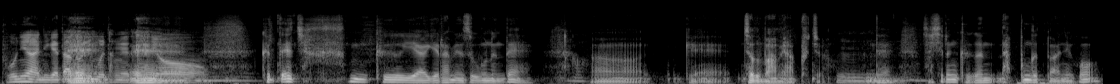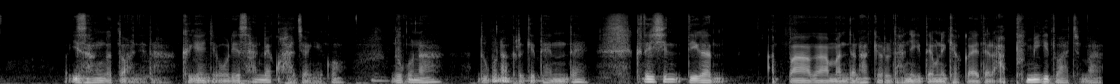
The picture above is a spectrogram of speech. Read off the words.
본의 아니게 따돌림을 네. 당했군요. 그때 참 그 이야기를 하면서 우는데 어. 어 이렇게 저도 마음이 아프죠. 음. 근데 사실은 그건 나쁜 것도 아니고 이상한 것도 아니다. 그게 음. 이제 우리의 삶의 과정이고 누구나 누구나 그렇게 되는데 그 대신 네가 아빠가 만든 학교를 다니기 때문에 겪어야 될 아픔이기도 하지만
